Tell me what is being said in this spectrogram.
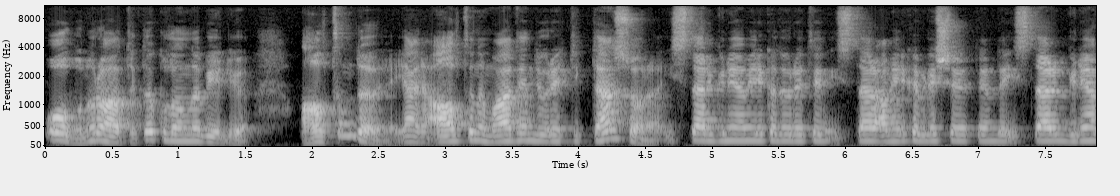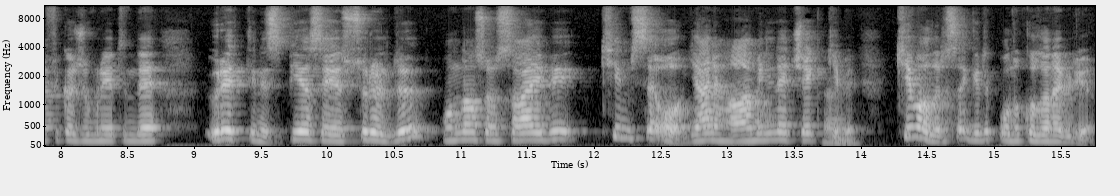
o bunu rahatlıkla kullanılabiliyor. Altın da öyle. Yani altını madende ürettikten sonra ister Güney Amerika'da üretin, ister Amerika Birleşik Devletleri'nde, ister Güney Afrika Cumhuriyeti'nde ürettiniz, piyasaya sürüldü. Ondan sonra sahibi kimse o. Yani hamiline çek gibi. Kim alırsa gidip onu kullanabiliyor.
